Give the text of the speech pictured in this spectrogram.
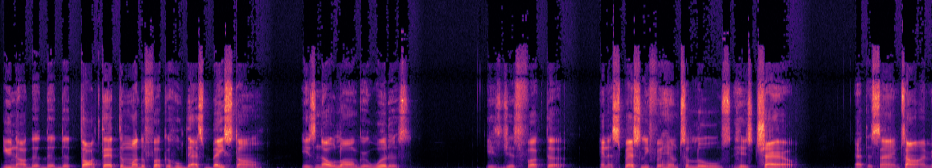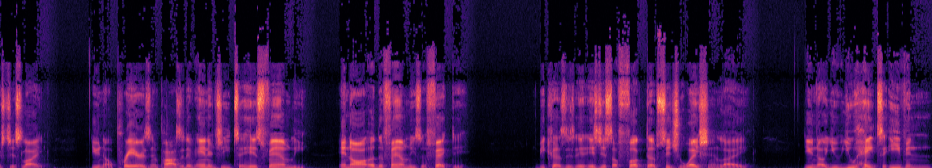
you know, the the the thought that the motherfucker who that's based on is no longer with us is just fucked up. And especially for him to lose his child at the same time. It's just like, you know, prayers and positive energy to his family and all other families affected. Because it's, it's just a fucked up situation. Like, you know, you you hate to even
